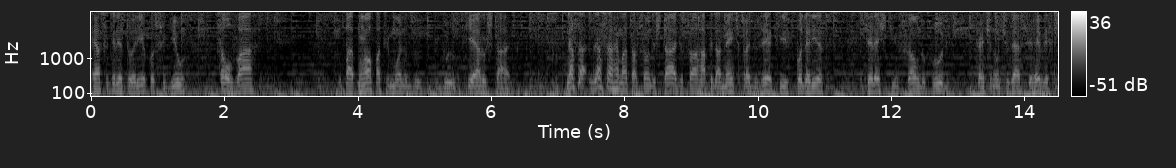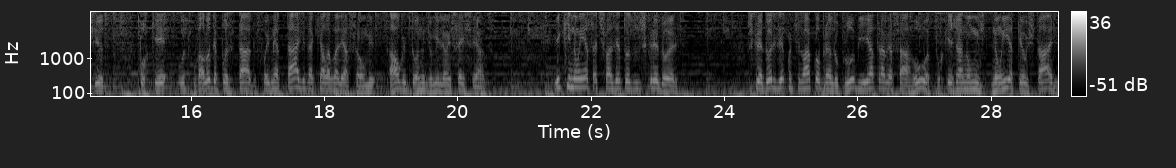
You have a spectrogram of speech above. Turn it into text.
essa diretoria conseguiu salvar o maior patrimônio do, do, do que era o estádio. Nessa, nessa arrematação do estádio, só rapidamente para dizer que poderia ser a extinção do clube se a gente não tivesse revertido, porque o, valor depositado foi metade daquela avaliação, algo em torno de 1 milhão e 600. E que não ia satisfazer todos os credores os credores iam continuar cobrando o clube, ia atravessar a rua, porque já não, não ia ter o estádio,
